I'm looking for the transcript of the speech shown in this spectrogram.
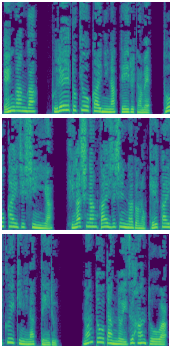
沿岸がプレート境界になっているため、東海地震や東南海地震などの警戒区域になっている。南東端の伊豆半島は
